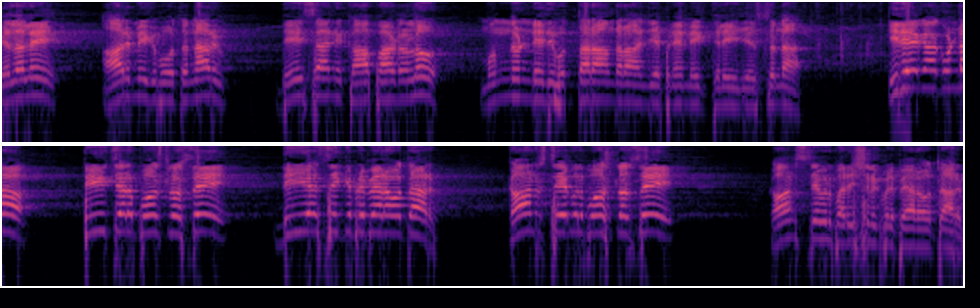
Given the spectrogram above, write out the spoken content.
పిల్లలే ఆర్మీకి పోతున్నారు. దేశాన్ని కాపాడంలో ముందుండేది ఉత్తరాంధ్ర అని చెప్పి నేను మీకు తెలియజేస్తున్నా. ఇదే కాకుండా టీచర్ పోస్టులు వస్తే డిఎస్సికి ప్రిపేర్ అవుతారు. కానిస్టేబుల్ పోస్టులు వస్తే కానిస్టేబుల్ పరీక్షలకు ప్రిపేర్ అవుతారు.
